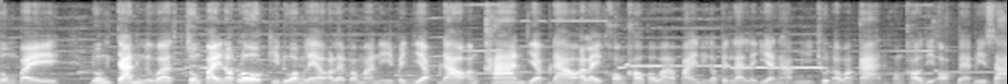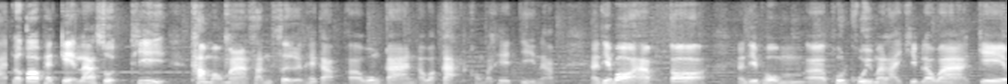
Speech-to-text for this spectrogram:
ส่งไป ดวงจันทร์หรือว่าส่งไปนอกโลกกี่ดวงแล้วอะไรประมาณนี้ไปเหยียบดาวอังคาร เหยียบดาวอะไรของเขาก็ว่าไปนี่ก็เป็นรายละเอียดนะครับมีชุดอวกาศของเขาที่ออกแบบดีไซน์ แล้วก็แพ็กเกจล่าสุดที่ทำออกมาสรรเสริญให้กับวงการอวกาศของประเทศจีนนะครับอย่างที่บอกครับก็อย่างที่ผมพูดคุยมาหลายคลิปแล้วว่าเกม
